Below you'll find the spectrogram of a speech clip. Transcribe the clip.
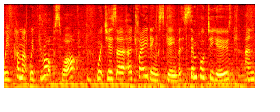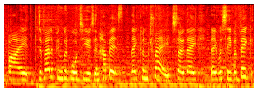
We've come up with Drop Swap, which is a, a, trading scheme, but it's simple to use. And by developing good water using habits, they can trade. So they, they receive a big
